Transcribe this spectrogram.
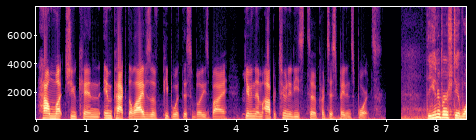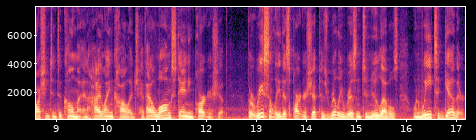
how much you can impact the lives of people with disabilities by giving them opportunities to participate in sports. The University of Washington Tacoma and Highline College have had a long-standing partnership, but recently this partnership has really risen to new levels when we together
